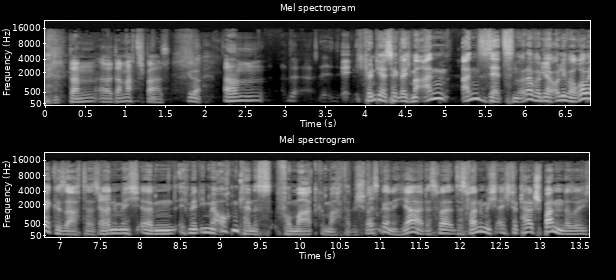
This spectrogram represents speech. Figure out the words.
Dann, äh, dann macht's Spaß. genau. Ähm, Ich könnte jetzt ja gleich mal an, ansetzen, oder? Weil du Ja. ja Oliver Rohrbeck gesagt hast, Ja. weil nämlich ähm, ich mit ihm ja auch ein kleines Format gemacht habe. Ich weiß gar nicht. Ja, das war, das war nämlich echt total spannend. Also ich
